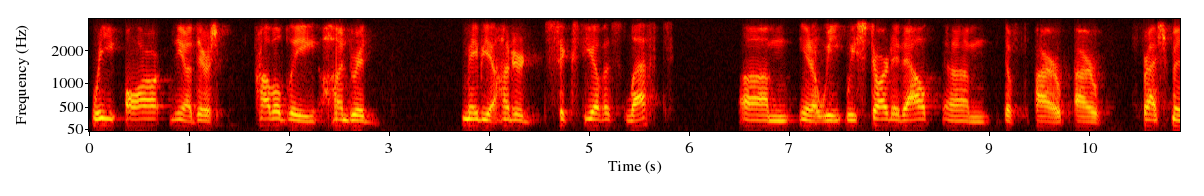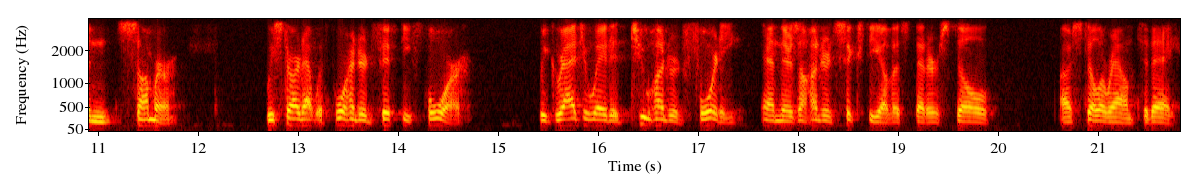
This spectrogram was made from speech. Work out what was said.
we are, you know, there's probably 100, maybe 160 of us left. Um, you know, we, we started out um, the, our, our freshman summer. We started out with 454. We graduated 240, and there's 160 of us that are still are still around today.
